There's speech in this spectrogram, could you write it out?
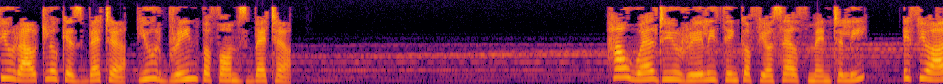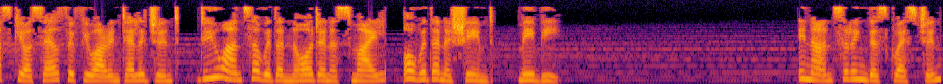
Your outlook is better, your brain performs better. How well do you really think of yourself mentally? If you ask yourself if you are intelligent, do you answer with a nod and a smile, or with an ashamed, maybe? In answering this question,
